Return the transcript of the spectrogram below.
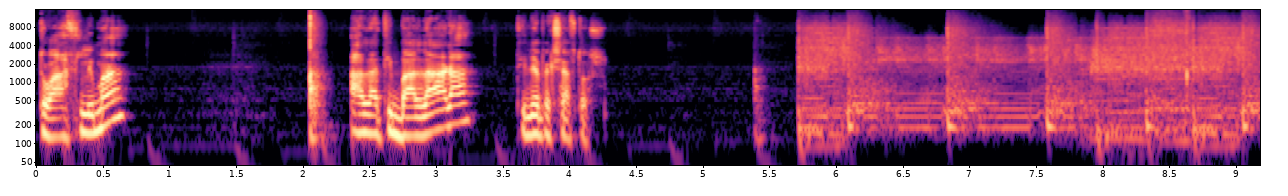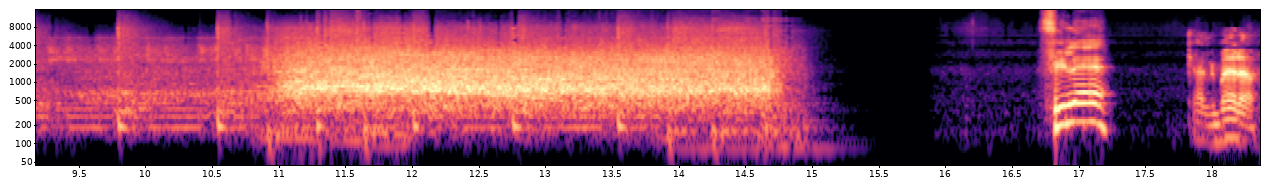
το άθλημα, αλλά την παλάρα την έπαιξε αυτός. Φίλε, Καλημέρα.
